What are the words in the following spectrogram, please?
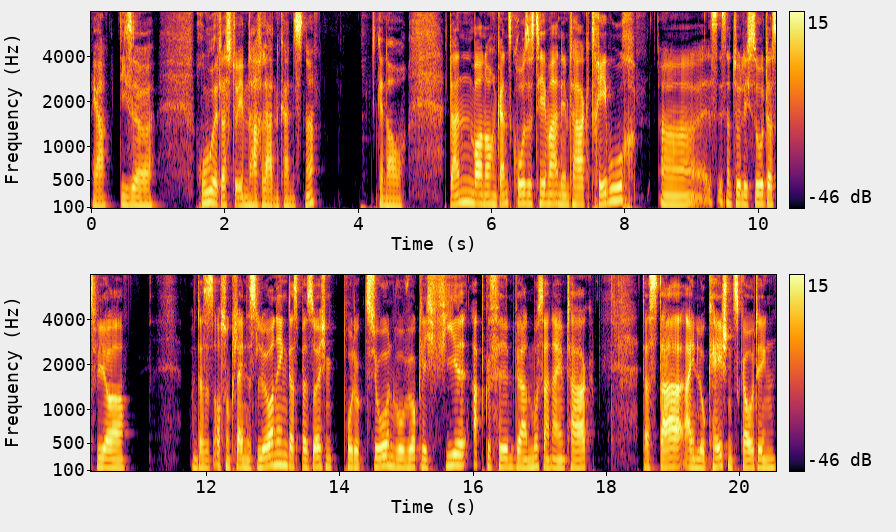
ja, diese Ruhe, dass du eben nachladen kannst, ne? Genau. Dann war noch ein ganz großes Thema an dem Tag Drehbuch. Äh, es ist natürlich so, dass wir, und das ist auch so ein kleines Learning, dass bei solchen Produktionen, wo wirklich viel abgefilmt werden muss an einem Tag, dass da ein Location Scouting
